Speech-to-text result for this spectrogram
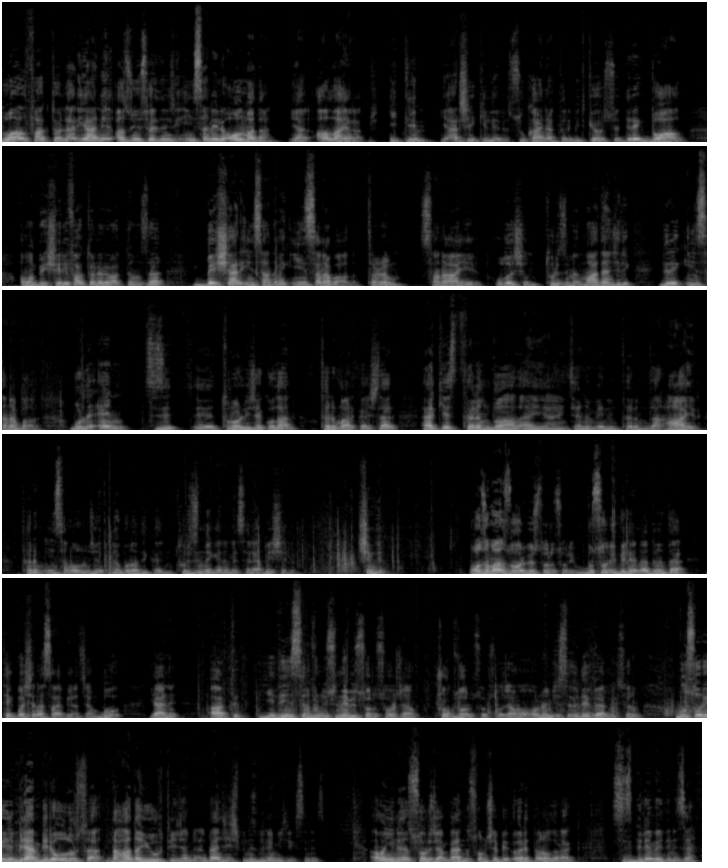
Doğal faktörler yani az önce söylediğimiz gibi insan eli olmadan yani Allah yaratmış. İklim, yer şekilleri, su kaynakları, bitki örtüsü direkt doğal. Ama beşeri faktörlere baktığımızda beşer insan demek insana bağlı. Tarım, sanayi, ulaşım, turizm ve madencilik direkt insana bağlı. Burada en sizi e, trolleyecek olan tarım arkadaşlar. Herkes tarım doğal ay ay canım benim tarım. Hayır. Tarım insan olunca yapılıyor. Buna dikkat edin. Turizm de gene mesela beşeri. Şimdi o zaman zor bir soru sorayım. Bu soruyu bilen adını da tek başına sayfa yazacağım. Bu yani artık 7. sınıfın üstünde bir soru soracağım. Çok zor bir soru soracağım ama onun öncesi ödevi vermek istiyorum. Bu soruyu bilen biri olursa daha da yuh diyeceğim yani. Bence hiçbiriniz bilemeyeceksiniz. Ama yine de soracağım. Ben de sonuçta bir öğretmen olarak siz bilemediğinize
